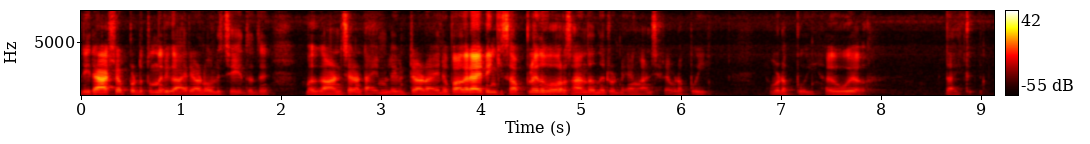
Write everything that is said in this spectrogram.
നിരാശപ്പെടുത്തുന്നൊരു കാര്യമാണ് അവർ ചെയ്തത്. നമുക്ക് കാണിച്ചു തരാം ടൈം ലിമിറ്റാണ് അതിന് പകരമായിട്ട് എനിക്ക് സപ്ലൈ വേറെ സാധനം തന്നിട്ടുണ്ട്. ഞാൻ കാണിച്ചു തരാം. എവിടെ പോയി? എവിടെ പോയി? അയ്യോ ഇതായത്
